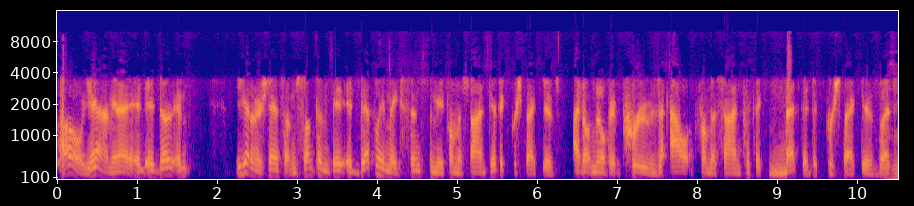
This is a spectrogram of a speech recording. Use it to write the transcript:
Oh yeah, I mean it, it does. It, you got to understand something. Something it, it definitely makes sense to me from a scientific perspective. I don't know if it proves out from a scientific method perspective, but mm-hmm.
